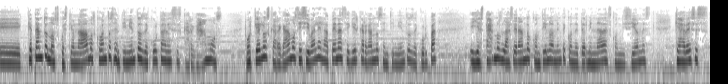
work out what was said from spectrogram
eh, qué tanto nos cuestionamos, cuántos sentimientos de culpa a veces cargamos, por qué los cargamos y si vale la pena seguir cargando sentimientos de culpa y estarnos lacerando continuamente con determinadas condiciones que a veces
